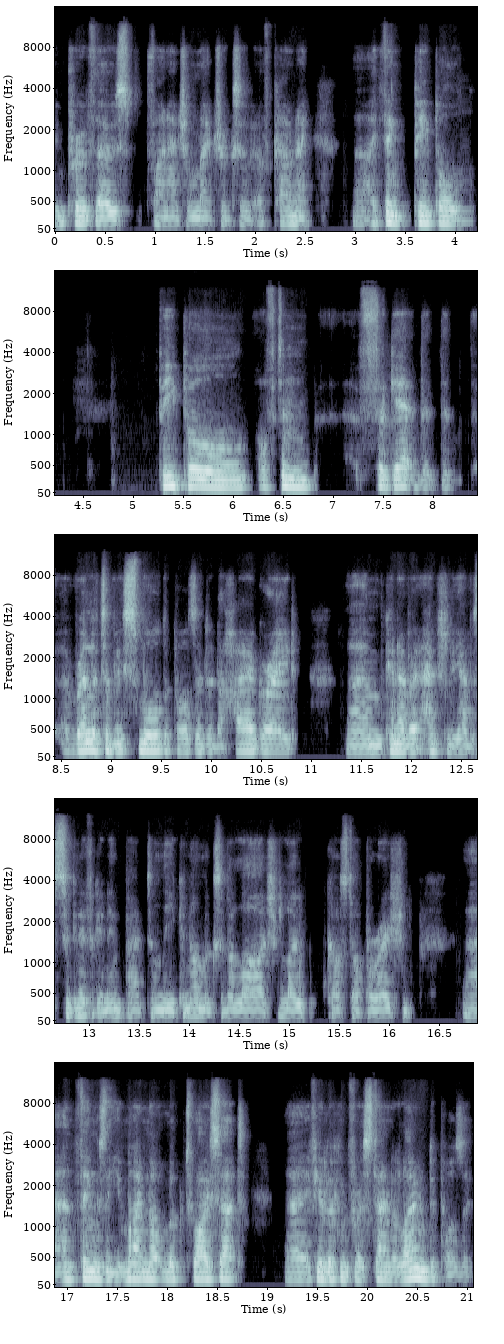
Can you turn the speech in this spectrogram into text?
improve those financial metrics of, of Koné. Uh, I think people people often forget that the, a relatively small deposit at a higher grade um, can have a, actually have a significant impact on the economics of a large, low cost operation. Uh, and things that you might not look twice at uh, if you're looking for a standalone deposit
